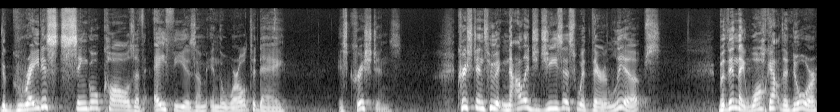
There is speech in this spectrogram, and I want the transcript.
The greatest single cause of atheism in the world today is Christians Christians who acknowledge Jesus with their lips, but then they walk out the door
